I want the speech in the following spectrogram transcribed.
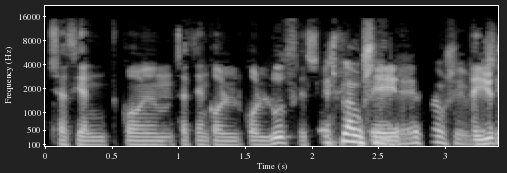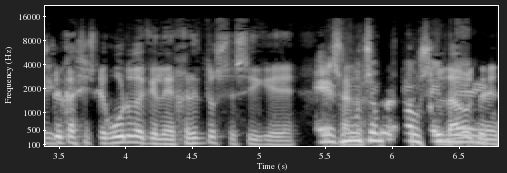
se hacían con, se hacían con, con luces. Es plausible, eh, es plausible. Yo estoy casi seguro de que el ejército se sigue. Es mucho más plausible.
